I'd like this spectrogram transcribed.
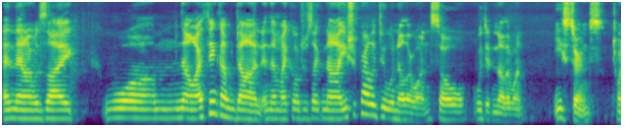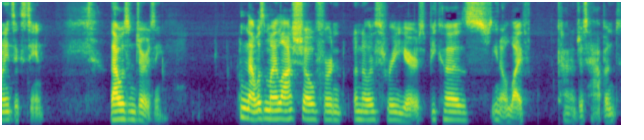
And then I was like, well, no, I think I'm done. And then my coach was like, nah, you should probably do another one. So we did another one. Easterns 2016. That was in Jersey. And that was my last show for another three years because, you know, life kind of just happened.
